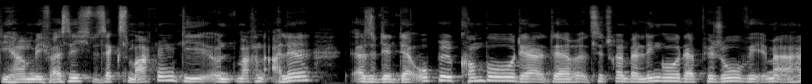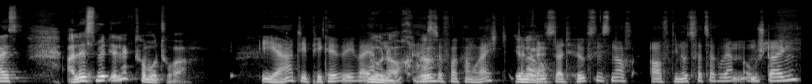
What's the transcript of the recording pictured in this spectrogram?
die haben, ich weiß nicht, sechs Marken, die und machen alle, also der, der Opel Combo, der der Citroën Berlingo, der Peugeot, wie immer er heißt, alles mit Elektromotor. Ja, die Pkw-Variante. Nur noch, Hast ne? du vollkommen recht. Genau. Da könntest du halt höchstens noch auf die Nutzfahrzeugvarianten umsteigen,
